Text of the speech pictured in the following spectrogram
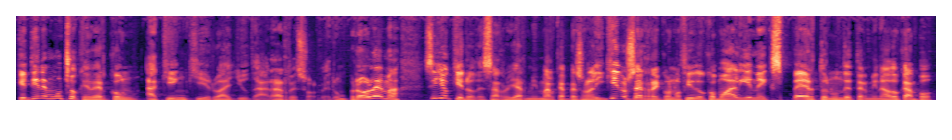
que tiene mucho que ver con a quién quiero ayudar a resolver un problema. Si yo quiero desarrollar mi marca personal y quiero ser reconocido como alguien experto en un determinado campo,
